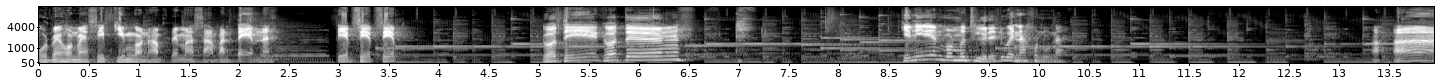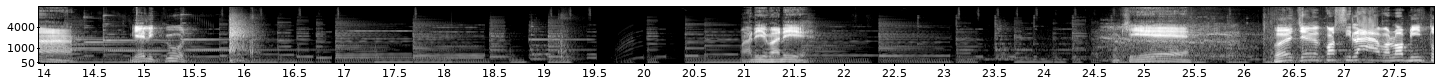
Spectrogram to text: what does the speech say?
หดไหมโหดไหมเซฟเกมก่อนครับ ได้มา 3,000แต้มนะเซฟเซฟเซฟโกตีโกตึงเกมนี้เล่นบนมือถือได้ด้วยนะคนดูนะอ่าอ่า very good มาดิมาดิโอเค เฮ้ย เจอกับก็อซิล่ามารอบนี้โต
